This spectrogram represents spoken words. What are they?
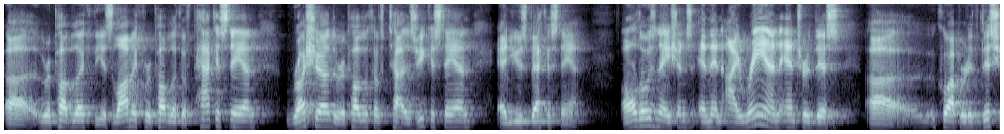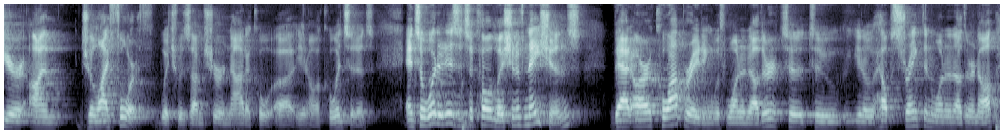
uh, Republic, the Islamic Republic of Pakistan, Russia, the Republic of Tajikistan, and Uzbekistan. All those nations. And then Iran entered this uh, cooperative this year on July 4th, which was, I'm sure, not a, co- uh, you know, a coincidence. And so, what it is, it's a coalition of nations that are cooperating with one another to, to you know, help strengthen one another and all.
